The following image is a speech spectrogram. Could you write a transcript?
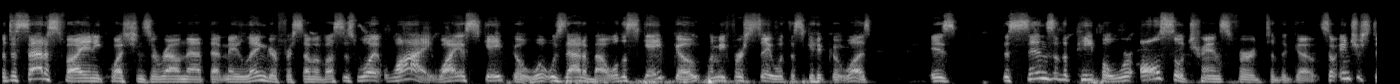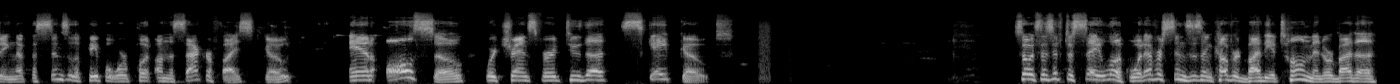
But to satisfy any questions around that that may linger for some of us is what why? Why a scapegoat? What was that about? Well, the scapegoat, let me first say what the scapegoat was, is the sins of the people were also transferred to the goat. So interesting that the sins of the people were put on the sacrificed goat and also were transferred to the scapegoat. So it's as if to say, look, whatever sins isn't covered by the atonement or by the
